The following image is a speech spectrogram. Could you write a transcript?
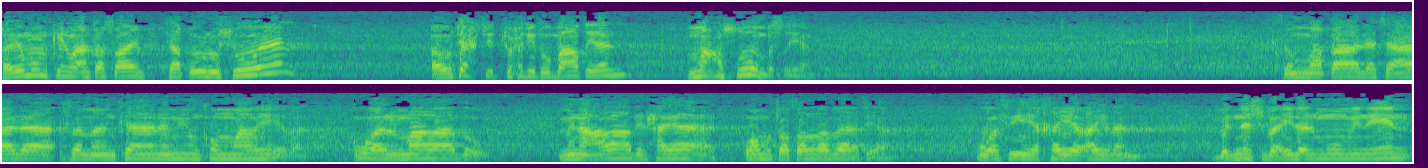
غير ممكن وأنت صائم تقول سوءا أو تحدث باطلا. معصوم بالصيام. ثم قال تعالى فمن كان منكم مريضا والمرض من أعراض الحياة ومتطلباتها وفيه خير أيضا بالنسبة إلى المؤمنين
